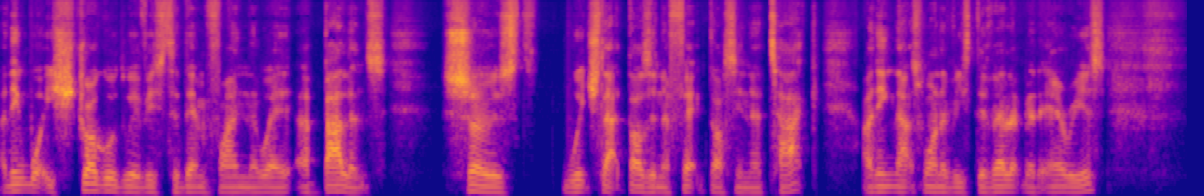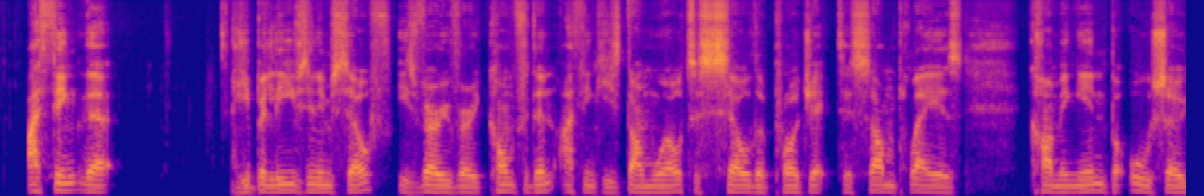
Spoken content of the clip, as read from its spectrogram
I think what he struggled with is to then find the way a balance so as which that doesn't affect us in attack. I think that's one of his development areas. I think that he believes in himself. He's very, very confident. I think he's done well to sell the project to some players coming in, but also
